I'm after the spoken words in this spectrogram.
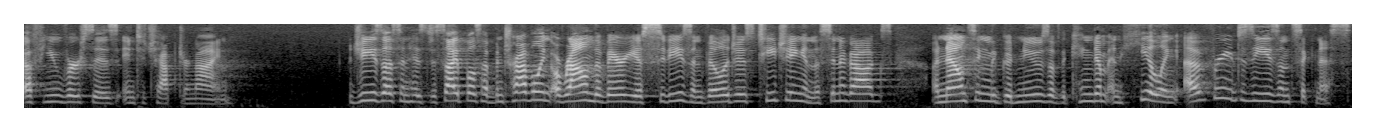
a few verses into chapter 9. Jesus and his disciples have been traveling around the various cities and villages, teaching in the synagogues announcing the good news of the kingdom and healing every disease and sickness.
